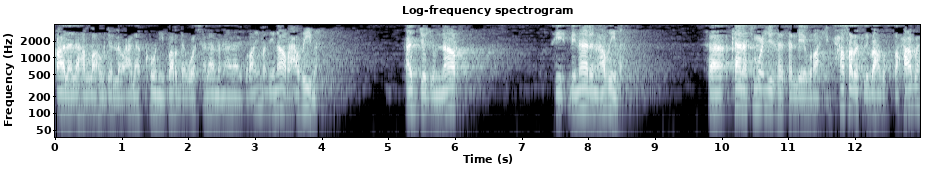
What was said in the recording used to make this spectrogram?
قال لها الله جل وعلا كوني بردا وسلاما على إبراهيم هذه نار عظيمة. أججوا النار في بنار عظيمة. فكانت معجزة لإبراهيم. حصلت لبعض الصحابة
